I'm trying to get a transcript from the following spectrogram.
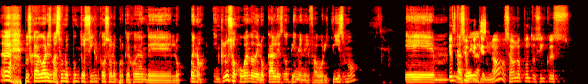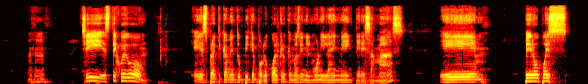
Ah, pues Jaguares más 1.5 solo porque juegan de lo bueno, incluso jugando de locales no tienen el favoritismo. Em, es que un piquen, ¿no? O sea, 1.5 es. Sí, este juego es prácticamente un piquen, por lo cual creo que más bien el money line me interesa más. Eh, pero pues,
